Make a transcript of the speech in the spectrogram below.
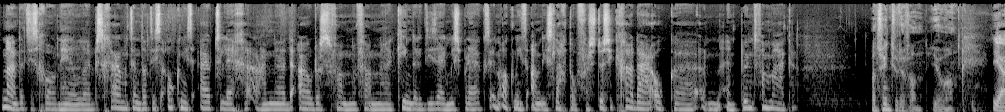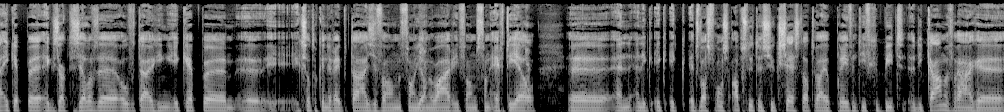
Nou, dat is gewoon heel beschamend. En dat is ook niet uit te leggen aan de ouders van, van uh, kinderen die zijn misbruikt. En ook niet aan die slachtoffers. Dus ik ga daar ook uh, een, een punt van maken. Wat vindt u ervan, Johan? Ja, ik heb uh, exact dezelfde overtuiging. Ik, heb, uh, uh, ik zat ook in de reportage van, van januari van, van RTL. Ja. en en ik, ik, ik, het was voor ons absoluut een succes dat wij op preventief gebied... die Kamervragen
